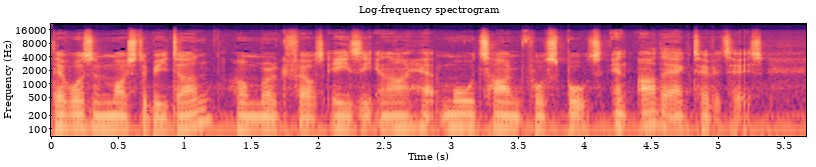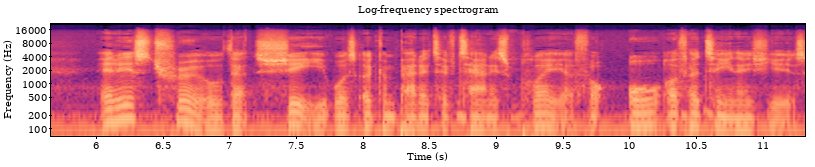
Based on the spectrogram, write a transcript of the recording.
There wasn't much to be done, homework felt easy, and I had more time for sports and other activities. It is true that she was a competitive tennis player for all of her teenage years.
